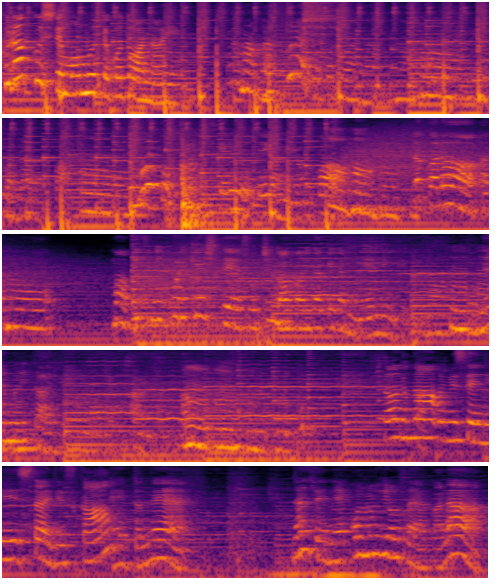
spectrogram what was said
暗くして揉むってことはない。うんまあ真っ暗ってことはないなうん言うかなとかうん。でもう一個つける予定やねんやんかはだからあのまあ別にこれ消してそっちの明かりだけでもええねんけどな、うんうん。もう眠りたいっていうお客さんやあはあうんうんな、うん。どんなお店にしたいですか？えっ、とねなんせねこの広さやから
